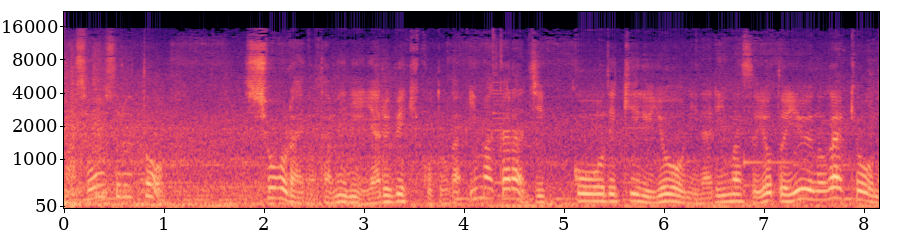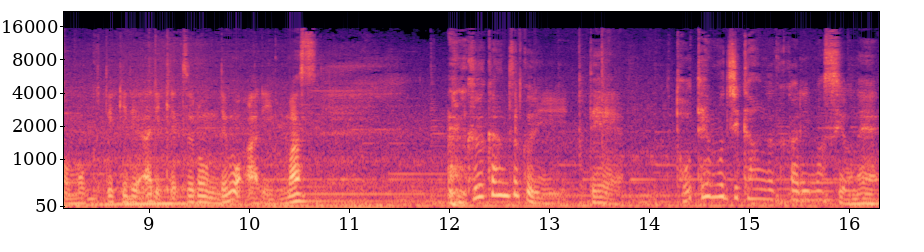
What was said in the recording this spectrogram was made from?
まあ、そうすると将来のためにやるべきことが今から実行できるようになりますよというのが今日の目的であり結論でもあります。空間づくりってとても時間がかかりますよね。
